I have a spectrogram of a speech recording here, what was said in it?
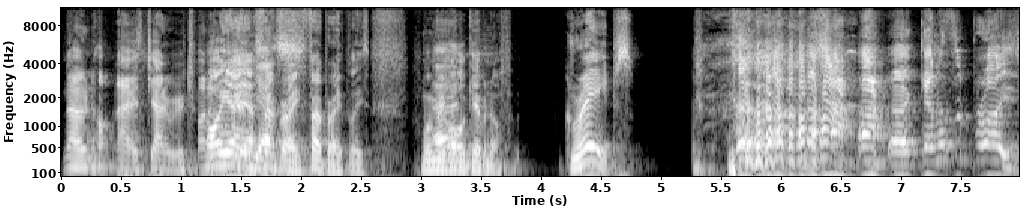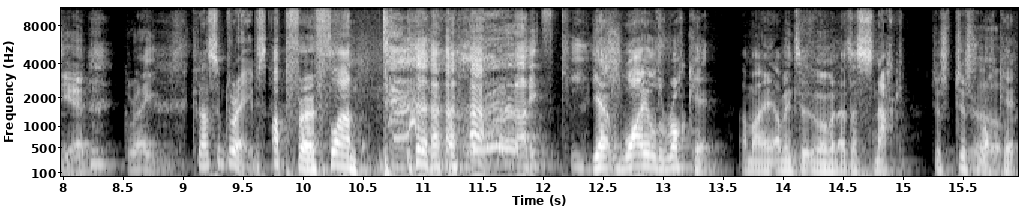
No, not now. It's January. We're trying Oh to yeah, yeah Yes. February, February, please. When we've all Um, given up. Grapes. Uh, can I surprise you? Great. Can I have some grapes? I prefer flan. nice key. Yeah, wild rocket. Am I? I'm into it at the moment as a snack. Just, just rock it.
